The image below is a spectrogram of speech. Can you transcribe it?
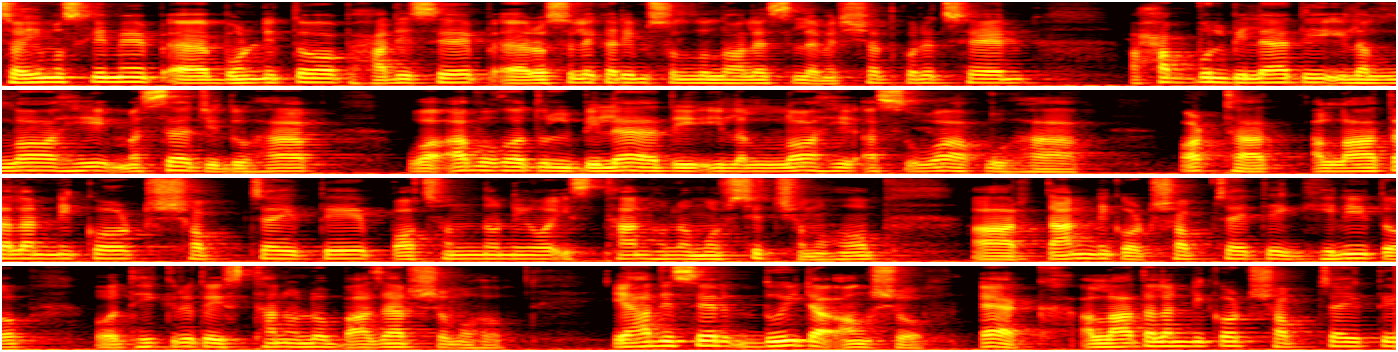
সহি মুসলিমে বর্ণিত হাদিসে রসুল করিম সাল্লাহ আলাইসাল্লাম ইরশাদ করেছেন, আহাব্বুল বিলাদি ইলাল্লাহি মাসাজিদুহা ওয়া আবগাদুল বিলাদি ইলাল্লাহি আসওয়াকুহা। অর্থাৎ আল্লাহ তালার নিকট সবচাইতে পছন্দনীয় স্থান হলো মসজিদসমূহ, আর তার নিকট সবচাইতে ঘৃণিত ও ধিকৃত স্থান হল বাজারসমূহ। এ হাদিসের দুইটা অংশ এক, আল্লাহ তালার নিকট সবচাইতে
